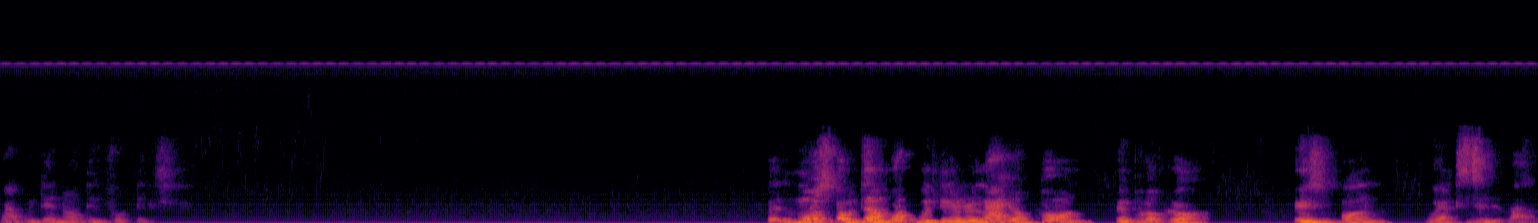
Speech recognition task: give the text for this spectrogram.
Why would they not devote it? But most of them, what would they rely upon, people of God, is on we are still Bible.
